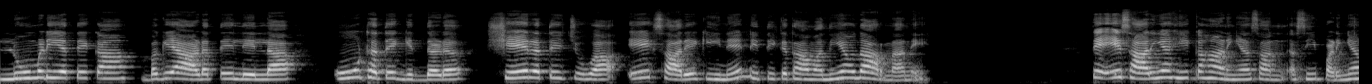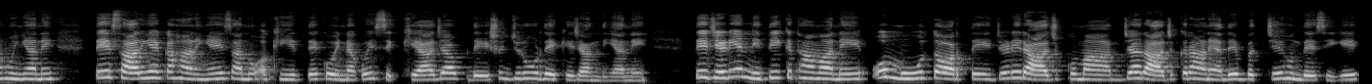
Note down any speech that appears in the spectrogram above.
ਲੂਮੜੀ ਅਤੇ ਕਾਂ ਬਗਿਆੜ ਅਤੇ ਲੇਲਾ, ਊਂਠ ਅਤੇ ਗਿੱਦੜ, ਸ਼ੇਰ ਅਤੇ ਚੂਹਾ, ਇਹ ਸਾਰੇ ਕੀ ਨੇ? ਨੀਤੀ ਕਥਾਵਾਂ ਦੀਆਂ ਉਦਾਹਰਨਾਂ ਨੇ। ਤੇ ਇਹ ਸਾਰੀਆਂ ਹੀ ਕਹਾਣੀਆਂ ਸਨ, ਅਸੀਂ ਪੜ੍ਹੀਆਂ ਹੋਈਆਂ ਨੇ। ਤੇ ਸਾਰੀਆਂ ਕਹਾਣੀਆਂ ਹੀ ਸਾਨੂੰ ਅਖੀਰ ਤੇ ਕੋਈ ਨਾ ਕੋਈ ਸਿੱਖਿਆ ਜਾਂ ਉਪਦੇਸ਼ ਜ਼ਰੂਰ ਦੇ ਕੇ ਜਾਂਦੀਆਂ ਨੇ। ਤੇ ਜਿਹੜੀਆਂ ਨੀਤੀ ਕਥਾਵਾਂ ਨੇ, ਉਹ ਮੂਲ ਤੌਰ ਤੇ ਜਿਹੜੇ ਰਾਜਕੁਮਾਰ ਜਾਂ ਰਾਜ ਘਰਾਣਿਆਂ ਦੇ ਬੱਚੇ ਹੁੰਦੇ ਸੀਗੇ,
